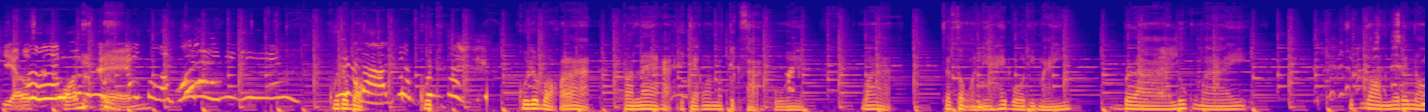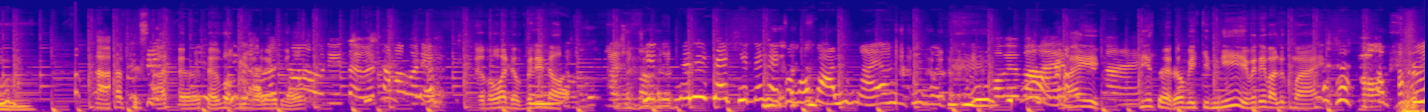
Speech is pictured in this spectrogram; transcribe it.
เกี่ยวท้อนแสงตัวคนนี้นี่เองกูจะบอกหลานเนี่ยกูกูจะบอกว่าตอนแรกอะไอ้แจ็คมันมาปรึกษากูเว้ยว่าจะส่งอันนี้ให้โบดีไหมบราลูกไม้ชุดนอนไม่ได้นอนอ่าปรึกษาเต๋อเต๋อบอกอย่าเลยเดี๋ยวชอบดีแต่ก็ชอบอันนี้ เต๋อบอกว่าเดี๋ยวไม่ได้นอนคิดไม่ได้แค่คิดได้ไงคำว่าบาลูกไม้เอาจริงๆว่าพอไปบายไม่พี่เสิร์ชว่าบิกินี่ไม่ได้มาลูกไม้ไม่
